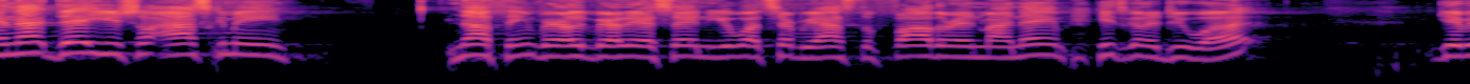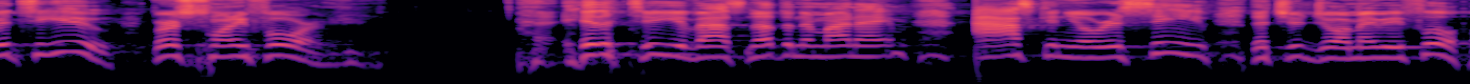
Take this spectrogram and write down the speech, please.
In that day you shall ask me nothing. Verily, verily, I say unto you, whatsoever you ask the Father in my name, he's going to do what? Give it to you. Verse 24. Hitherto you've asked nothing in my name. Ask and you'll receive that your joy may be full.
